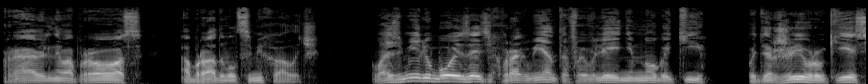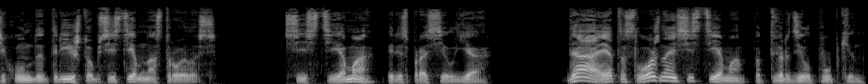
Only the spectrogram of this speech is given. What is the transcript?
«Правильный вопрос», — обрадовался Михалыч. Возьми любой из этих фрагментов и влей немного ки. Подержи в руке секунды три, чтобы система настроилась. «Система?» — переспросил я. «Да, это сложная система», — подтвердил Пупкин.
